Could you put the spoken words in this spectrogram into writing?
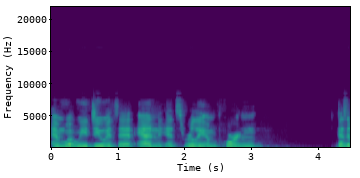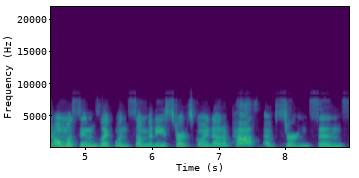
and what we do with it. And it's really important because it almost seems like when somebody starts going down a path of certain sins,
